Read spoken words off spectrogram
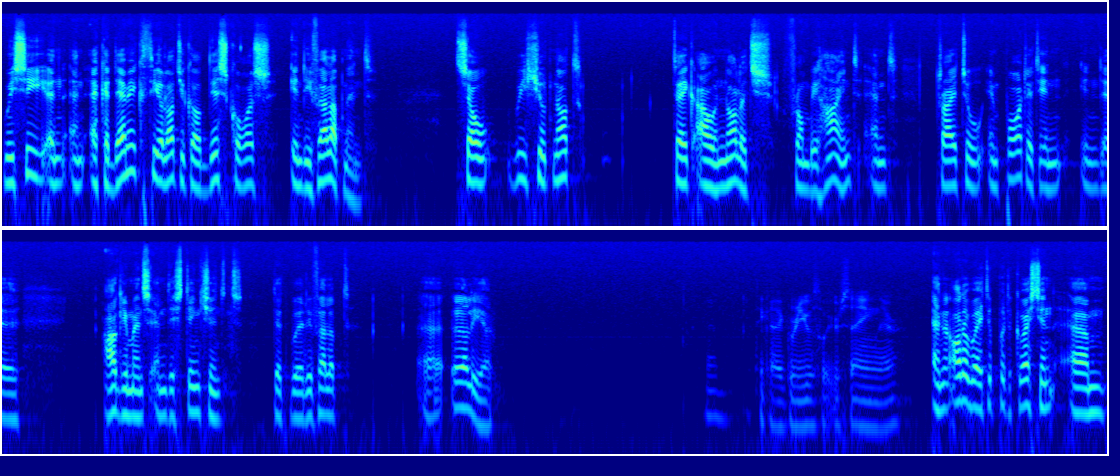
we see an, an academic theological discourse in development. So we should not take our knowledge from behind and try to import it in, in the arguments and distinctions that were developed uh, earlier. Yeah, I think I agree with what you're saying there. And another way to put the question, um,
